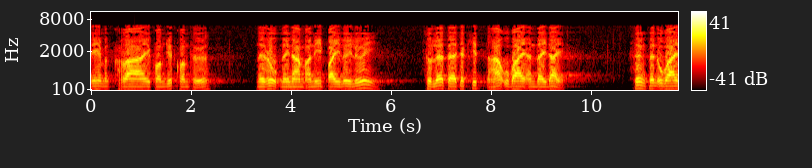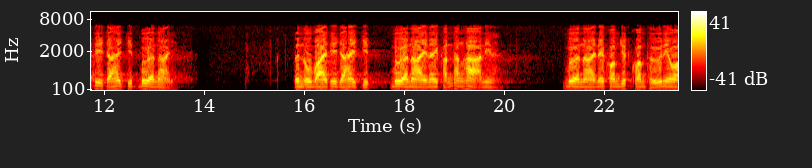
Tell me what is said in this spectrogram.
นี้ให้มันคลายความยึดความถือ ในรูปในนามอันนี้ไปเรื่อยๆ สุดแล้วแต่จะคิดหาอุบายอันใดได้ ซึ่งเป็นอุบายที่จะให้จิตเบื่อหน่าย เป็นอุบายที่จะให้จิตเบื่อหน่ายในขันธ์ทั้งห้านี่นะเบื่อหน่ายในความยึดความถือเนี่ยว่า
